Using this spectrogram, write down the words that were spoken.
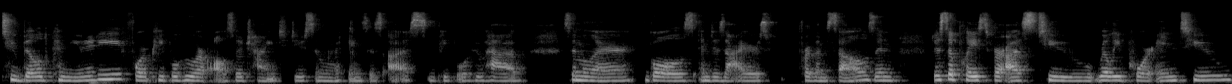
to build community for people who are also trying to do similar things as us and people who have similar goals and desires for themselves and just a place for us to really pour into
